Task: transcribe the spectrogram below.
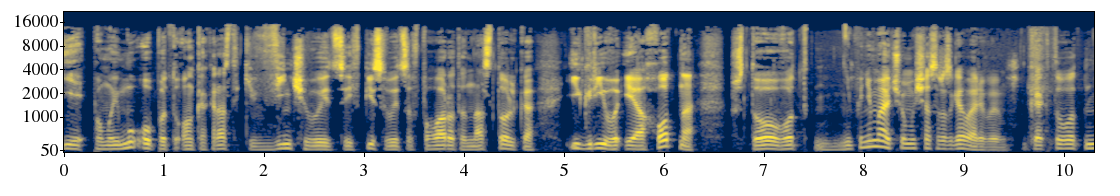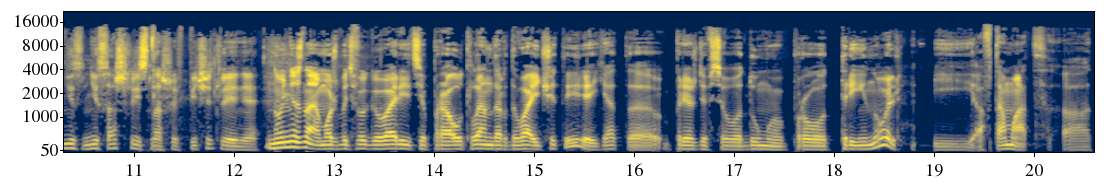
и по моему опыту он как раз-таки ввинчивается и вписывается в повороты настолько игриво и охотно, что вот не понимаю, о чем мы сейчас разговариваем. Как-то вот не, не сошлись наши впечатления. Ну, не знаю, может быть, вы говорите про Outlander 2 и 4. Я-то прежде всего думаю про 3.0 и автомат. А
